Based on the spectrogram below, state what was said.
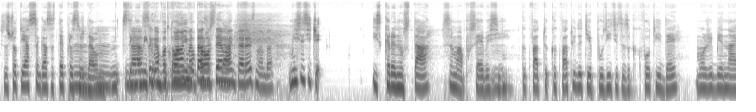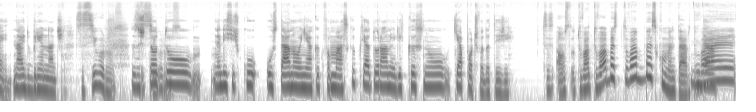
защото аз сега с теб разсъждавам. Mm-hmm. Сега да, ми сега този въпрос. Тази тема да. интересна, да. Мисля си, че искреността сама по себе си, mm. каквато, каквато и да ти е позицията, за каквото и да е, може би е най- най-добрият начин. Със сигурност. Защото Със сигурност. Нали, всичко останало е някаква маска, която рано или късно тя почва да тежи. Това, това, без, това е без коментар. Това да. е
